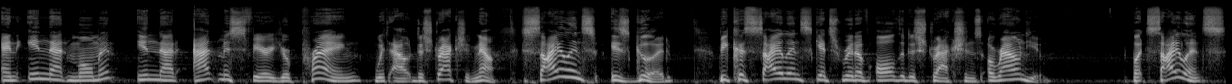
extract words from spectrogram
and in that moment, in that atmosphere, you're praying without distraction. Now, silence is good because silence gets rid of all the distractions around you. But silence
